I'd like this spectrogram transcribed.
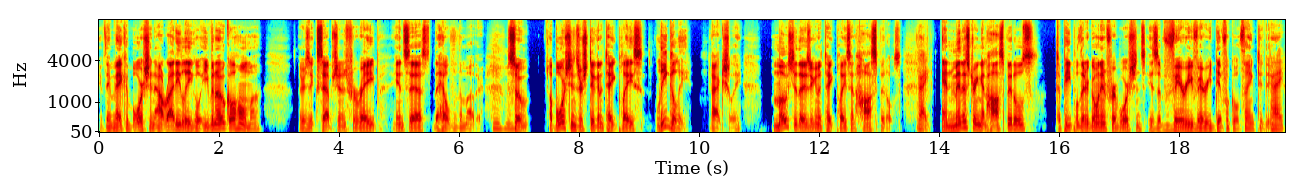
if they make abortion outright illegal, even in Oklahoma, there's exceptions for rape, incest, the health of the mother. Mhm. So abortions are still going to take place legally, actually. Most of those are going to take place in hospitals. Right. And ministering at hospitals to people that are going in for abortions is a very, very difficult thing to do Right.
